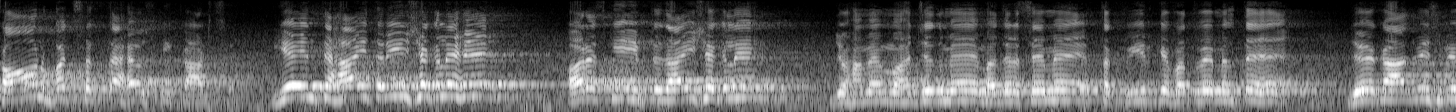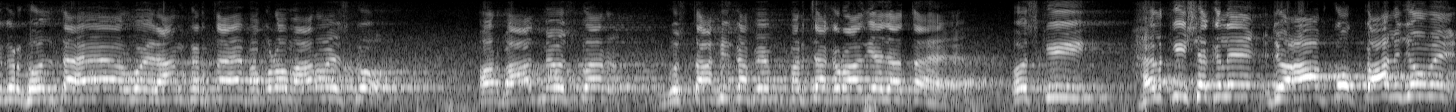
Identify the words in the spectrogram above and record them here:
کون بچ سکتا ہے اس کی کاٹ سے؟ یہ انتہائی ترین شکلیں ہیں اور اس کی ابتدائی شکلیں جو ہمیں مسجد میں، مدرسے میں تکفیر کے فتوے ملتے ہیں، جو ایک آدمی اسپیکر کھولتا ہے اور وہ اعلان کرتا ہے، پکڑو، مارو اس کو، اور بعد میں اس پر گستاخی کا پرچہ کروا دیا جاتا ہے۔ اس کی ہلکی شکلیں جو آپ کو کالجوں میں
